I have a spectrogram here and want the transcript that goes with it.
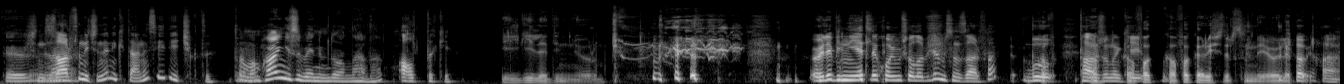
e, Şimdi nerede- zarfın içinden iki tane CD çıktı. Tamam. Hangisi benimdi onlardan? Alttaki. İlgiyle dinliyorum. Öyle bir niyetle koymuş olabilir misin zarfa? Bu Tanju'nunki. Kafa, kafa karıştırsın diye öyle koy. ha,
